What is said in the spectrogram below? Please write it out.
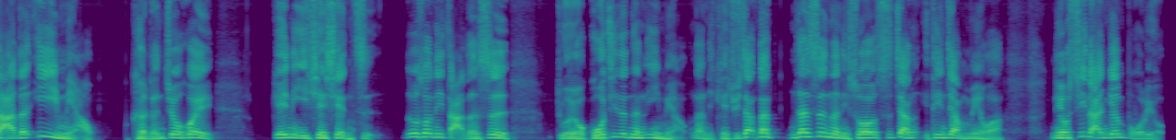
打的疫苗，可能就会给你一些限制。如果说你打的是有国际认证的疫苗，那你可以去这样。但但是呢，你说是这样一定这样没有啊？纽西兰跟帛琉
